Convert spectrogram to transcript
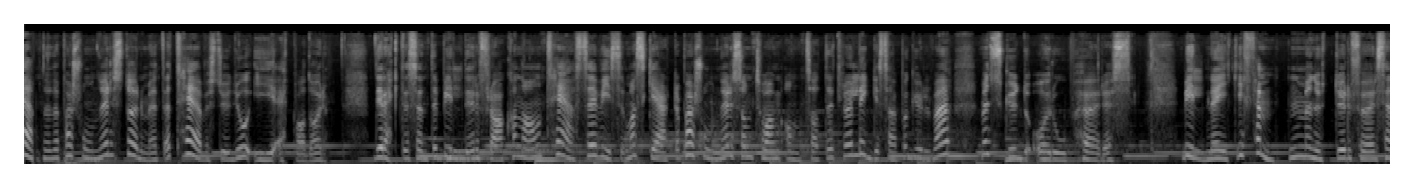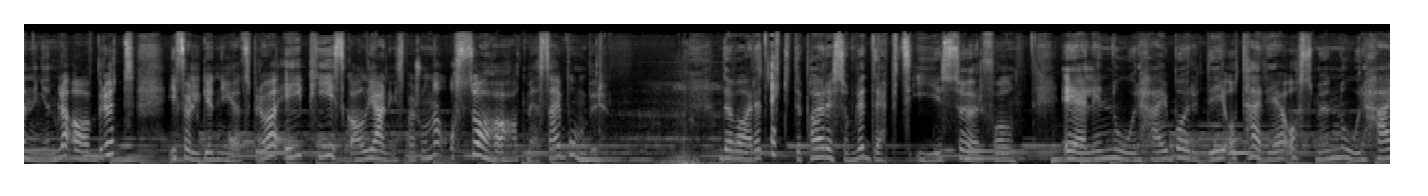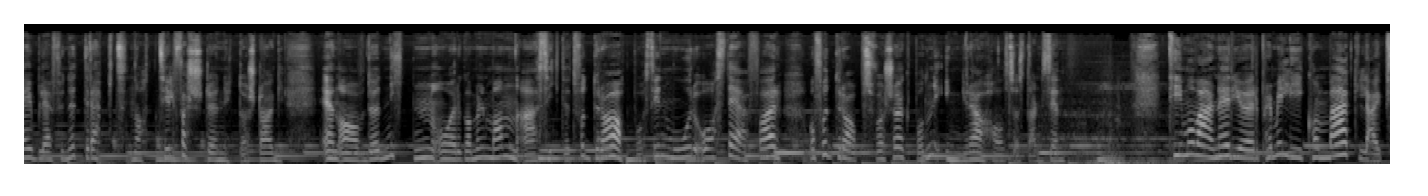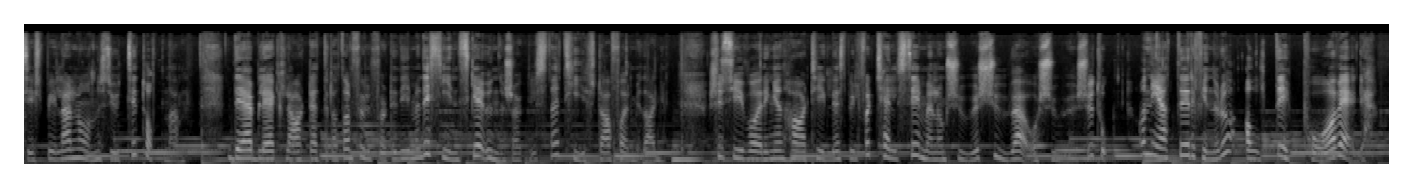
Væpnede personer stormet et TV-studio i Ecuador. Direktesendte bilder fra kanalen TC viser maskerte personer som tvang ansatte til å legge seg på gulvet, men skudd og rop høres. Bildene gikk i 15 minutter før sendingen ble avbrutt. Ifølge nyhetsbyrået AP skal gjerningspersonene også ha hatt med seg bomber. Det var et ektepar som ble drept i Sørfold. Elin Nordhei Bordi og Terje Åsmund Nordhei ble funnet drept natt til første nyttårsdag. En avdød 19 år gammel mann er siktet for drap på sin mor og stefar, og for drapsforsøk på den yngre halvsøsteren sin. Timo Werner gjør Premier League-comeback. Leipzig-spilleren lånes ut til Tottenham. Det ble klart etter at han fullførte de medisinske undersøkelsene tirsdag formiddag. 27-åringen har tidligere spilt for Chelsea mellom 20 2020 og 2022. Og nyheter finner du alltid på VG.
